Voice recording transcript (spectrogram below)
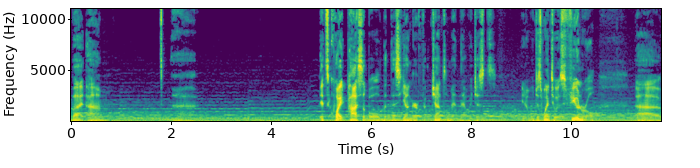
but um, uh, it's quite possible that this younger gentleman that we just, you know, we just went to his funeral, uh,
